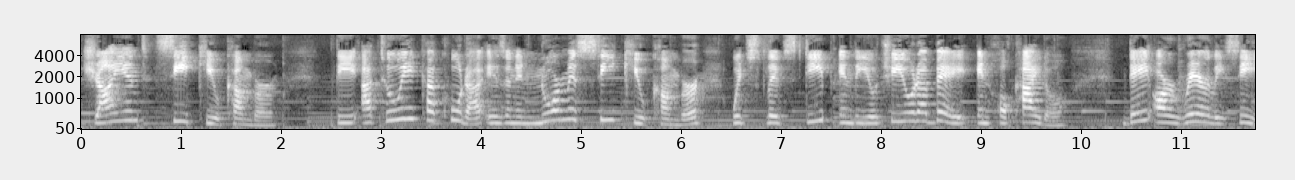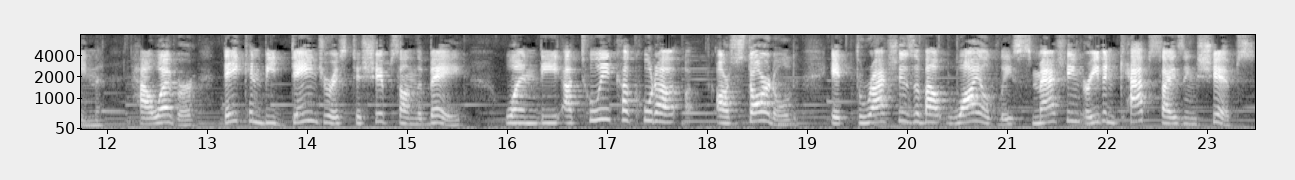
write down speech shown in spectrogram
giant sea cucumber. The Atui Kakura is an enormous sea cucumber which lives deep in the Uchiura Bay in Hokkaido. They are rarely seen. However, they can be dangerous to ships on the bay. When the Atui Kakura are startled, it thrashes about wildly, smashing or even capsizing ships.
